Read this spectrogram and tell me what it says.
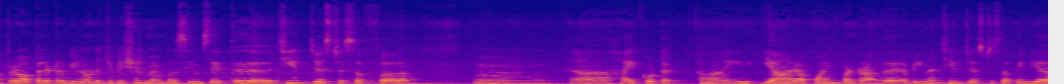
அப்புறம் அப்பல ட்ரிபியூனலோட ஜுடிஷியல் மெம்பர்ஸையும் சேர்த்து சீஃப் ஜஸ்டிஸ் ஆஃப் ஹைகோர்ட்டை யார் அப்பாயிண்ட் பண்ணுறாங்க அப்படின்னா chief justice of India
